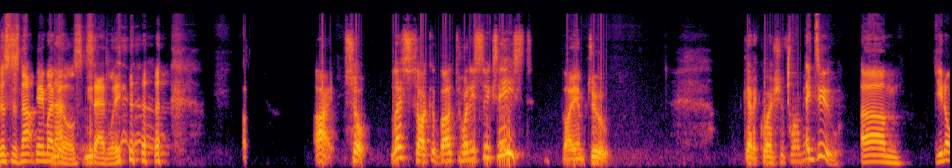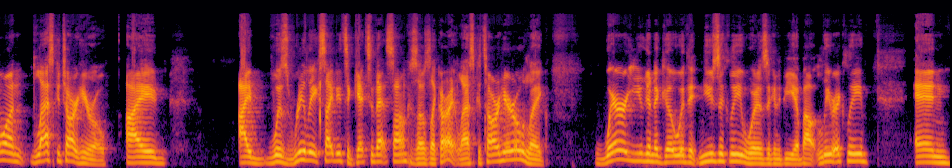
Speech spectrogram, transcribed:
This does not pay my Not- bills, sadly. All right. So let's talk about 26 East, Volume Two. Got a question for me? I do. Um, you know, on Last Guitar Hero, I I was really excited to get to that song because I was like, all right, Last Guitar Hero, like, where are you gonna go with it musically? What is it gonna be about lyrically? And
